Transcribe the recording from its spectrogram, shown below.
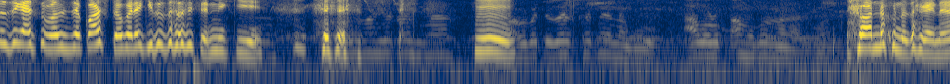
তো জিজ্ঞাসা করব যে কষ্ট করে কি রোজা রয়েছেন নাকি? হুম। অন্য কোনো জায়গায় না?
